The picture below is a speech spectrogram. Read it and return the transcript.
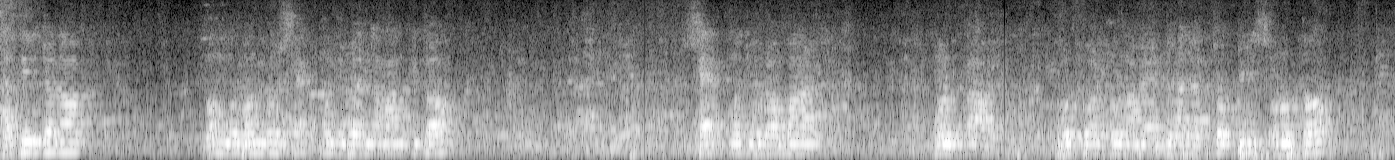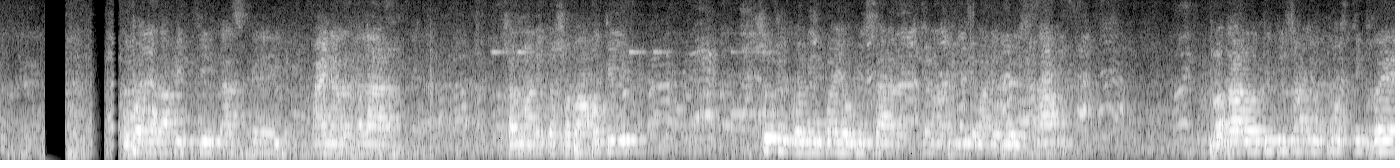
জাতির জনক বঙ্গবন্ধু শেখ মুজিবের নামাঙ্কিত Sheikh Mujibur Rahman cup football tournament দু হাজার চব্বিশ উপজেলা ভিত্তিক আজকের এই ফাইনাল খেলার সম্মানিত সভাপতি, সুযোগ্য নির্বাহী অফিসার ইসলাম, প্রধান অতিথি হিসাবে উপস্থিত হয়ে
